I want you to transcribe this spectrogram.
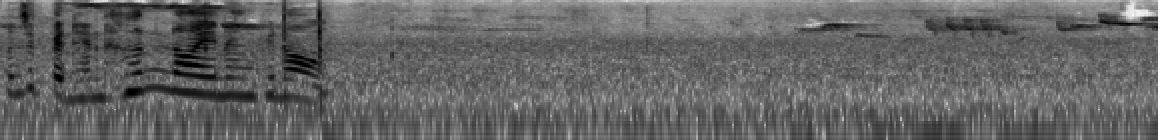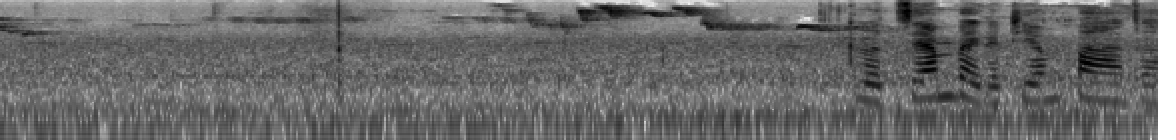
มันจะเป็นเห็นหึ้นหน่อยหนึงพี่น้องเกิดแซมใบกระเทียมปลาจ้ะ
